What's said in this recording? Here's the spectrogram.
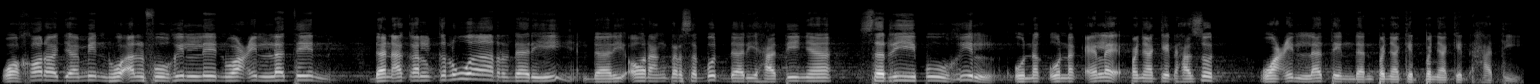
Wa kharaja minhu alfu ghillin wa illatin. Dan akan keluar dari dari orang tersebut dari hatinya seribu ghil unek-unek elek penyakit hasud. Wa illatin dan penyakit-penyakit hati.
